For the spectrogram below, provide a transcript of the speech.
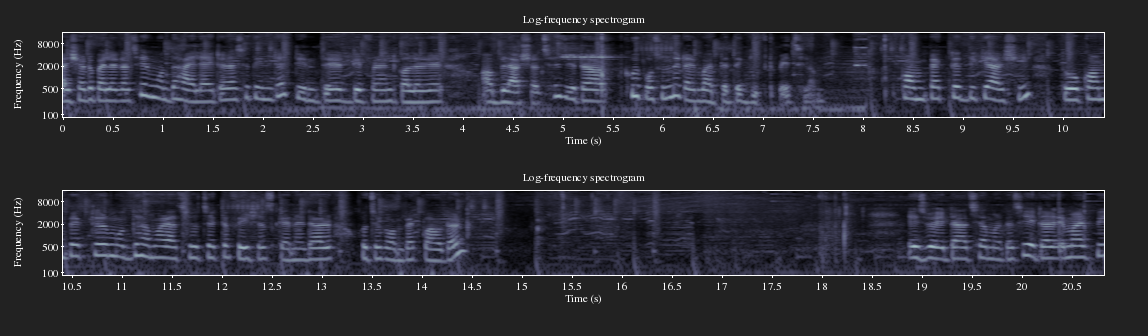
আইশ্যাডো প্যালেট আছে, এর মধ্যে হাইলাইটার আছে তিনটে তিনটে ডিফারেন্ট কালারের ব্লাশ আছে, যেটা খুবই পছন্দ এটা আমি বার্থডেতে গিফট পেয়েছিলাম। কম্প্যাক্টের দিকে আসি, তো কম্প্যাক্টের মধ্যে আমার আছে হচ্ছে একটা ফেশাস ক্যানাডার হচ্ছে কম্প্যাক্ট পাউডার এই যে এটা আছে আমার কাছে, এটার এমআরপি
